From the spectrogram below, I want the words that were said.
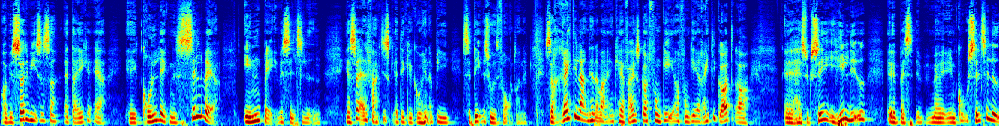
Og hvis så det viser sig, at der ikke er et grundlæggende selvværd inde bag ved selvtilliden, ja, så er det faktisk, at det kan gå hen og blive særdeles udfordrende. Så rigtig langt hen ad vejen kan jeg faktisk godt fungere og fungere rigtig godt og øh, have succes i hele livet øh, med en god selvtillid.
